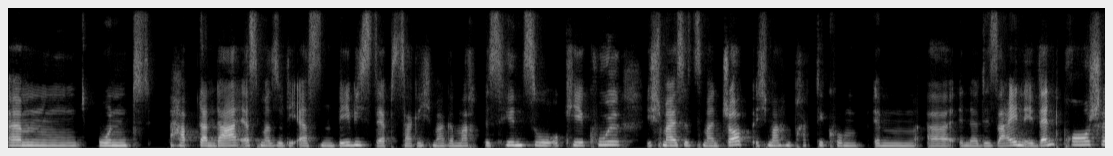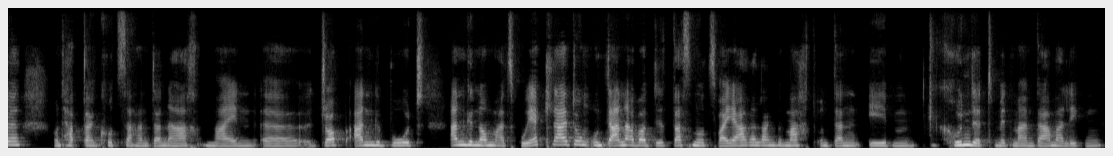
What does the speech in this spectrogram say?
Ähm, und habe dann da erstmal so die ersten Baby-Steps, sag ich mal, gemacht, bis hin zu, okay, cool, ich schmeiße jetzt meinen Job, ich mache ein Praktikum im, äh, in der Design-Event-Branche und habe dann kurzerhand danach mein äh, Jobangebot angenommen als Projektleitung und dann aber das nur zwei Jahre lang gemacht und dann eben gegründet mit meinem damaligen,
